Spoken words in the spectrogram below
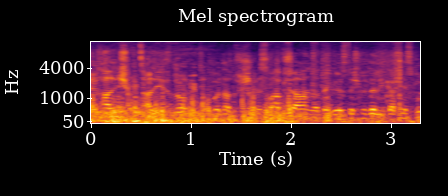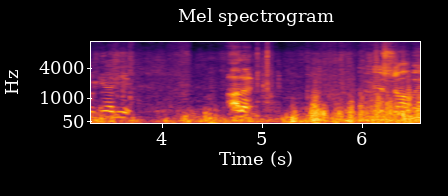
Jechaliśmy cali zdrowi, pogoda troszkę słabsza, dlatego jesteśmy delikatnie spóźnieni, ale wjeżdżamy.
